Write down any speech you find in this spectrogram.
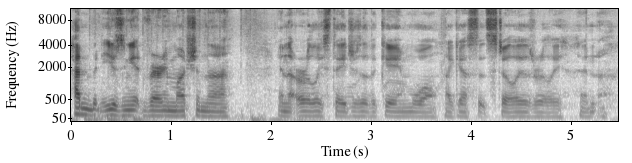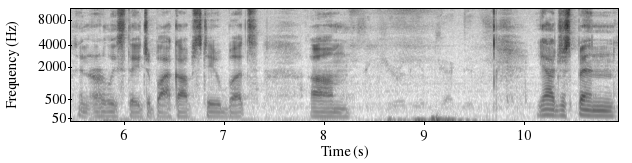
hadn't been using it very much in the in the early stages of the game. Well, I guess it still is really an, an early stage of Black Ops 2, but um, yeah, just been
